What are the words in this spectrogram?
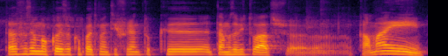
Estás a fazer uma coisa completamente diferente do que estamos habituados. Uh, calma aí.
